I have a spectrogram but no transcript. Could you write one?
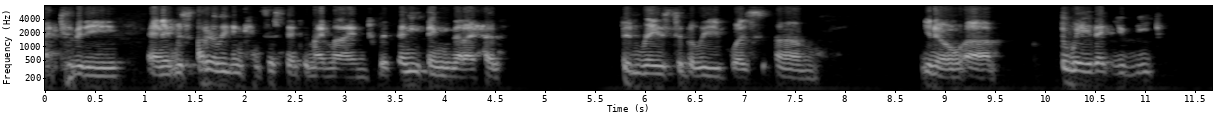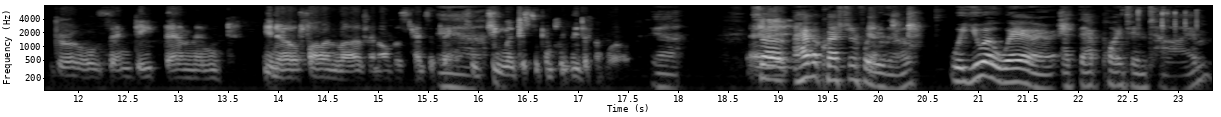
activity and it was utterly inconsistent in my mind with anything that I had been raised to believe was, um, you know, uh, the way that you meet girls and date them and you know fall in love and all those kinds of things. Yeah. It seemed like just a completely different world. Yeah. And so it, I have a question for yeah. you though. Were you aware at that point in time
